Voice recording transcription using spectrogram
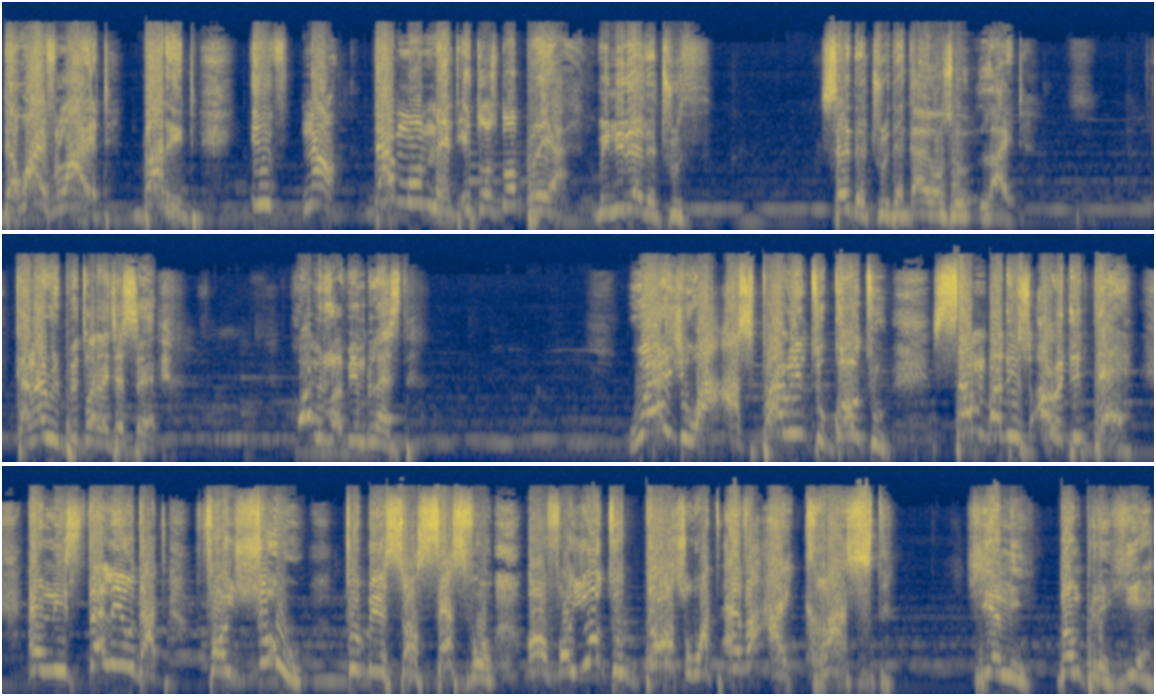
The wife lied, buried. If now that moment it was not prayer, we needed the truth. Say the truth. The guy also lied. Can I repeat what I just said? How many have been blessed? Where you are aspiring to go to, somebody is already there and he's telling you that for you to be successful or for you to dodge whatever I crashed, hear me, don't pray, hear.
